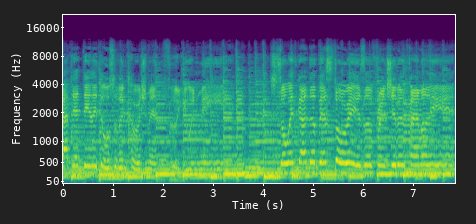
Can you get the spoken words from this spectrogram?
Got that daily dose of encouragement for you and me. She's always got the best stories of friendship and family.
